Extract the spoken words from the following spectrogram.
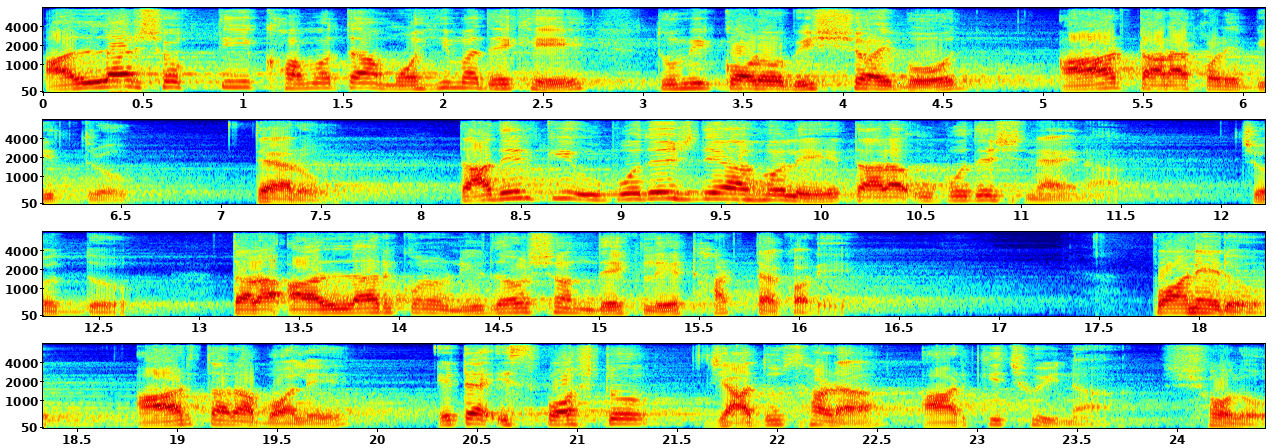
আল্লাহর শক্তি, ক্ষমতা, মহিমা দেখে তুমি করো বিস্ময় বোধ, আর তারা করে বিদ্রোহ। তেরো, তাদেরকে উপদেশ দেয়া হলে তারা উপদেশ নেয় না। চোদ্দ, তারা আল্লাহর কোনো নিদর্শন দেখলে ঠাট্টা করে। পনেরো আর তারা বলে, এটা স্পষ্ট, জাদু ছাড়া আর কিছুই না। ষোলো,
